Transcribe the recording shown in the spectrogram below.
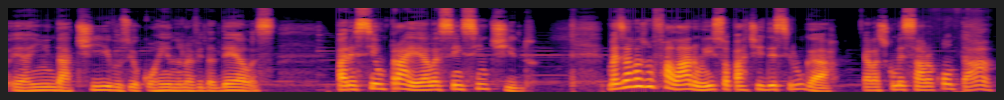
é, ainda ativos e ocorrendo na vida delas pareciam para elas sem sentido. Mas elas não falaram isso a partir desse lugar elas começaram a contar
